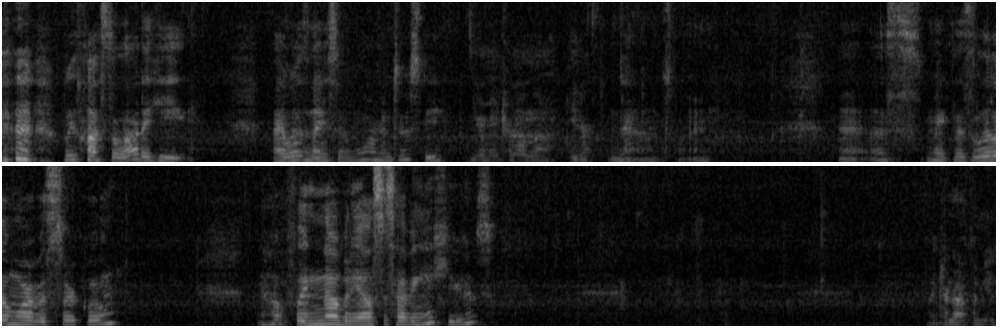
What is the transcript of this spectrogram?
we lost a lot of heat. I was nice and warm and toasty. You want me to turn on the heater? No, it's fine. Alright, let's make this a little more of a circle. And hopefully nobody else is having issues. I turned off the music.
